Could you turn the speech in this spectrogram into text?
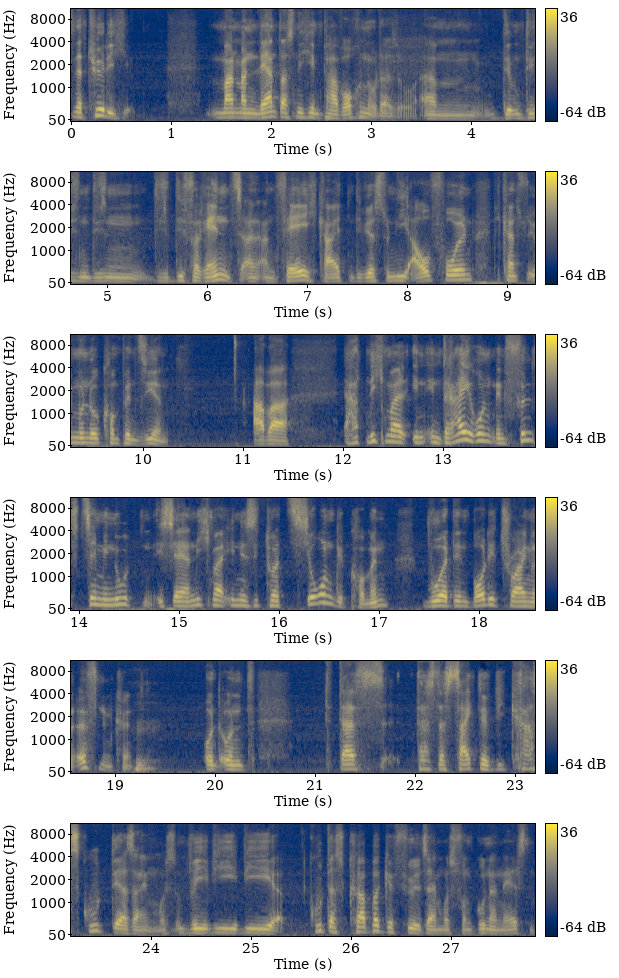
natürlich, man, man lernt das nicht in ein paar Wochen oder so. Ähm, diesen, diesen, diese Differenz an, an Fähigkeiten, die wirst du nie aufholen, die kannst du immer nur kompensieren. Aber er hat nicht mal in, in drei Runden, in 15 Minuten, ist er ja nicht mal in eine Situation gekommen, wo er den Body Triangle öffnen könnte. Hm. Und, und das, das, das zeigt ja, wie krass gut der sein muss und wie, wie, wie gut das Körpergefühl sein muss von Gunnar Nelson.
